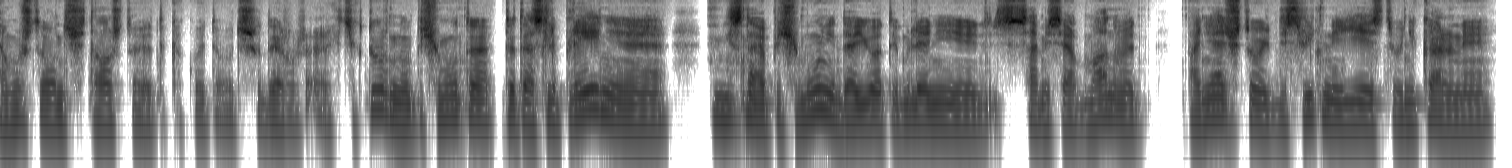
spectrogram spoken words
потому что он считал, что это какой-то вот шедевр архитектуры, но почему-то вот это ослепление, не знаю, почему не дает, или они сами себя обманывают, понять, что действительно есть уникальный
